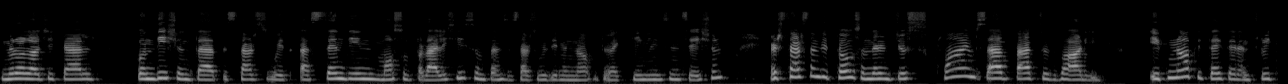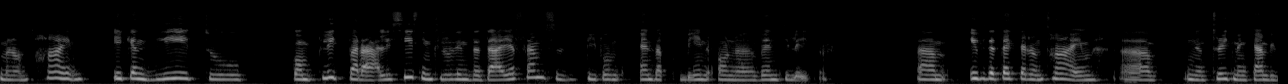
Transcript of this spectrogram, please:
neurological condition that starts with ascending muscle paralysis. Sometimes it starts with even not like tingling sensation. It starts on the toes and then it just climbs up back to the body. If not detected and treatment on time, it can lead to complete paralysis, including the diaphragm, so people end up being on a ventilator. Um, if detected on time, uh, you know, treatment can be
